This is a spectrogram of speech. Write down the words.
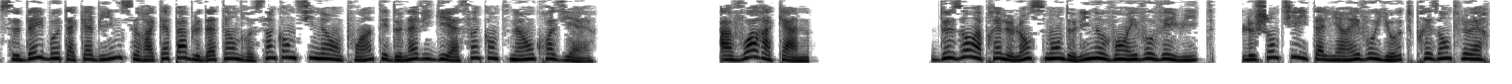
ce dayboat à cabine sera capable d'atteindre 56 nœuds en pointe et de naviguer à 50 nœuds en croisière. À voir à Cannes. Deux ans après le lancement de l'innovant Evo V8, le chantier italien Evo Yacht présente le R+.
